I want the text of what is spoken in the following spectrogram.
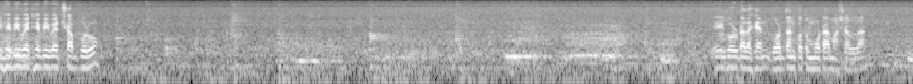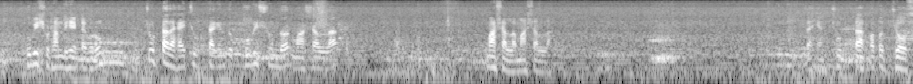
খুবই হেভি ওয়েট হেভি ওয়েট সব গরু এই গরুটা দেখেন গরদান কত মোটা মাসাল্লাহ খুবই সুঠাম দিকে একটা গরু। চুটটা দেখায় চুটটা কিন্তু খুবই সুন্দর মাশাল্লাহ মাশাল্লাহ মাশাল্লাহ দেখেন, চুটটা কত জোস।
